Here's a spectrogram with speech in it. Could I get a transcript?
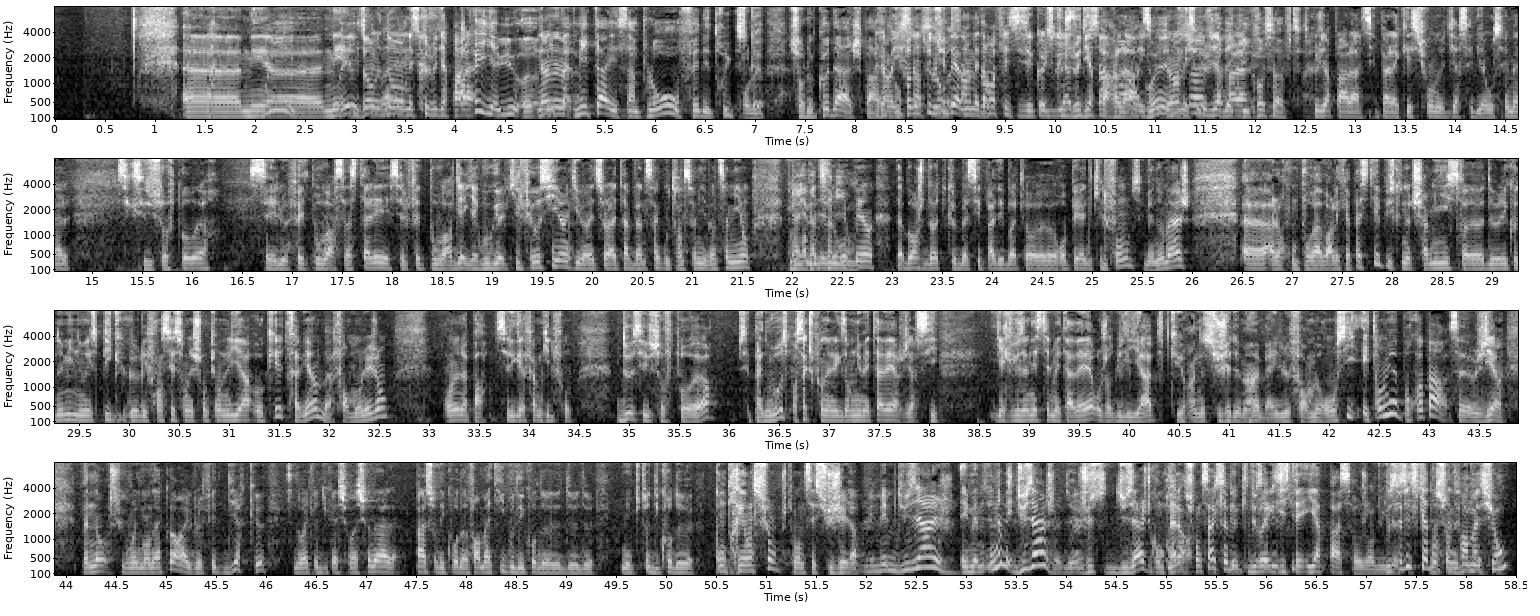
Euh, mais euh, mais Oui, c'est dans- vrai. non, mais ce que je veux dire par là. Après, il y a eu euh, Non, non, Meta, non. Meta et Simplon ont fait des trucs pour le, sur le codage, par Attends, exemple. il faut des trucs super. Non, mais Simplon a fait ses écoles Ce que je veux dire par là, non, mais ce que je veux dire avec par là, Microsoft. Ce que je veux dire par là, c'est pas la question de dire c'est bien ou c'est mal, c'est que c'est du soft power. C'est le fait de pouvoir s'installer, c'est le fait de pouvoir dire. Il y a Google qui le fait aussi, hein, qui va mettre sur la table 25 ou 35 000, 25 millions. il y a former 25 les millions. D'abord, je note que bah, c'est pas des boîtes euh, européennes qui le font, c'est bien dommage. Euh, alors qu'on pourrait avoir les capacités, puisque notre cher ministre euh, de l'économie nous explique que les Français sont des champions de l'IA. Ok, très bien, bah, formons les gens. On n'en a pas. C'est les GAFAM qui le font. Deux, c'est du soft power. C'est pas nouveau. C'est pour ça que je prenais l'exemple du métavers. Je veux dire, si il y a quelques années c'était le métavers, aujourd'hui l'IA, peut-être qu'il y aura un autre sujet demain, ben, ils le formeront aussi. Et tant mieux, pourquoi pas? Ça, Je veux dire, maintenant, je suis complètement d'accord avec le fait de dire que ça doit être l'éducation nationale, pas sur des cours d'informatique ou des cours de, de- de- mais plutôt des cours de compréhension justement de ces sujets-là. Mais même d'usage. Et même non mais d'usage, de- juste d'usage, de compréhension Alors, de ça qui, savez- de- qui devrait exister. Il n'y a pas ça aujourd'hui. Vous là, savez ce qu'il y a dans cette formation?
